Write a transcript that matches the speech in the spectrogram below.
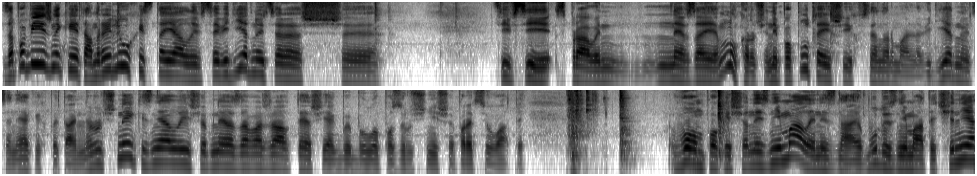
запобіжники, там релюхи стояли, все від'єднується. е, ці всі справи не взаєм, ну коротше, не попутаєш їх, все нормально, від'єднуються, ніяких питань. Ручник зняли, щоб не заважав, теж якби було позручніше працювати. Вом поки що не знімали, не знаю, буду знімати чи ні.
